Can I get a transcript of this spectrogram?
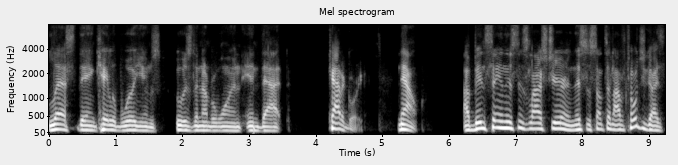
less than Caleb Williams, who is the number one in that category. Now, I've been saying this since last year, and this is something I've told you guys.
